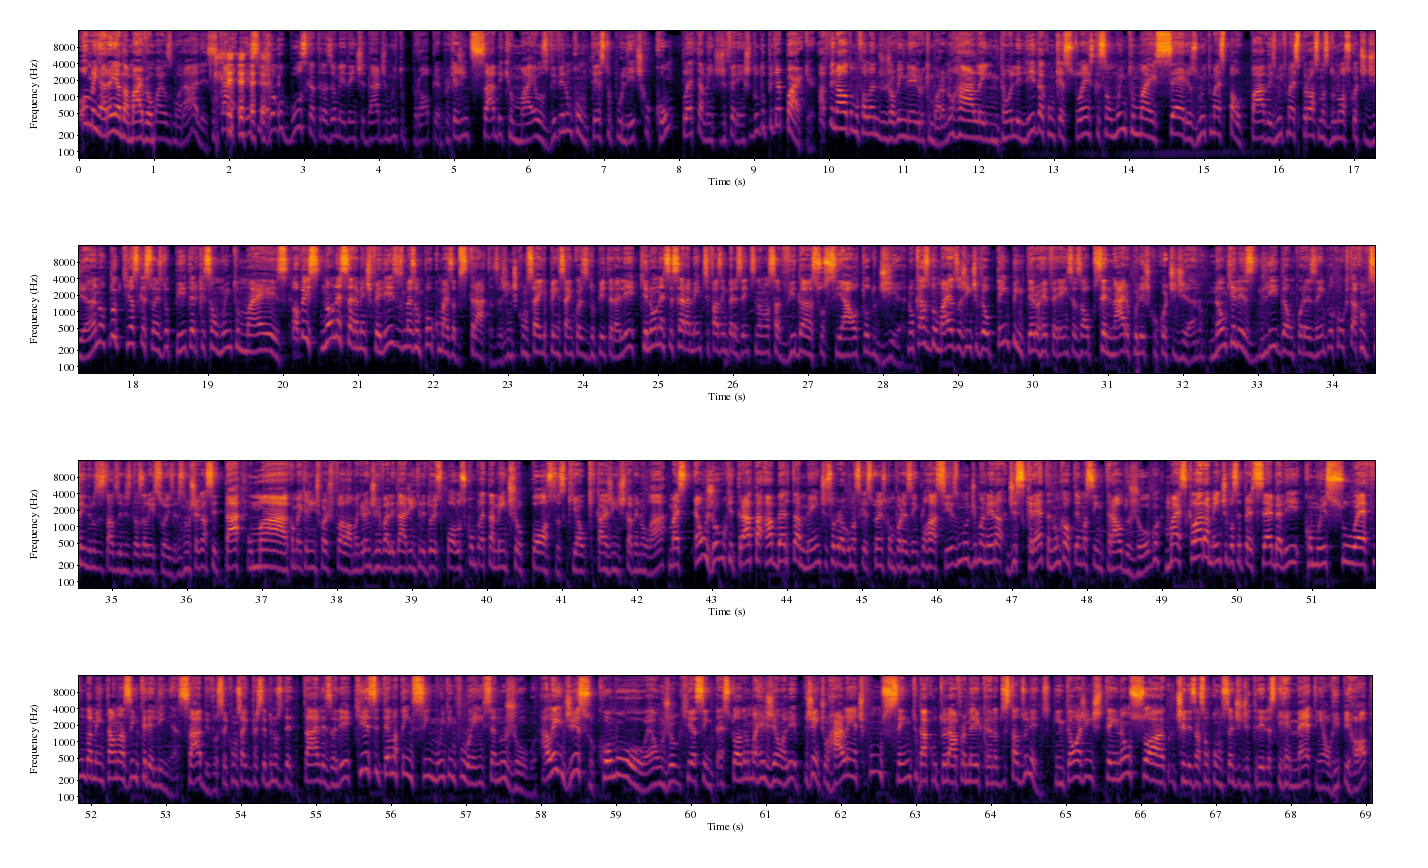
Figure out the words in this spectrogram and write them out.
Homem-Aranha da Marvel Miles Morales. Cara, esse jogo busca trazer uma identidade muito própria, porque a gente sabe que o Miles vive num contexto contexto político completamente diferente do do Peter Parker. Afinal, estamos falando de um jovem negro que mora no Harlem, então ele lida com questões que são muito mais sérios, muito mais palpáveis, muito mais próximas do nosso cotidiano do que as questões do Peter, que são muito mais, talvez não necessariamente felizes, mas um pouco mais abstratas. A gente consegue pensar em coisas do Peter ali que não necessariamente se fazem presentes na nossa vida social todo dia. No caso do Miles, a gente vê o tempo inteiro referências ao cenário político cotidiano. Não que eles lidam, por exemplo, com o que está acontecendo nos Estados Unidos das eleições. Eles não chegam a citar um uma, como é que a gente pode falar, uma grande rivalidade entre dois polos completamente opostos, que é o que tá, a gente tá vendo lá, mas é um jogo que trata abertamente sobre algumas questões, como por exemplo racismo, de maneira discreta, nunca é o tema central do jogo, mas claramente você percebe ali como isso é fundamental nas entrelinhas, sabe? Você consegue perceber nos detalhes ali que esse tema tem sim muita influência no jogo. Além disso, como é um jogo que assim, tá situado numa região ali, gente, o Harlem é tipo um centro da cultura afro-americana dos Estados Unidos. Então a gente tem não só utilizado utilização constante de trilhas que remetem ao hip hop,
